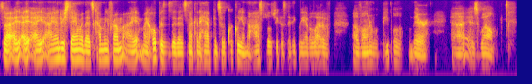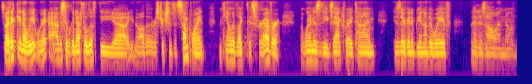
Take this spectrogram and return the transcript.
So I, I, I understand where that's coming from. I my hope is that it's not going to happen so quickly in the hospitals because I think we have a lot of, of vulnerable people there uh, as well. So I think you know we, we're obviously we're going to have to lift the uh, you know all the restrictions at some point. We can't live like this forever. But when is the exact right time? Is there going to be another wave? That is all unknown.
